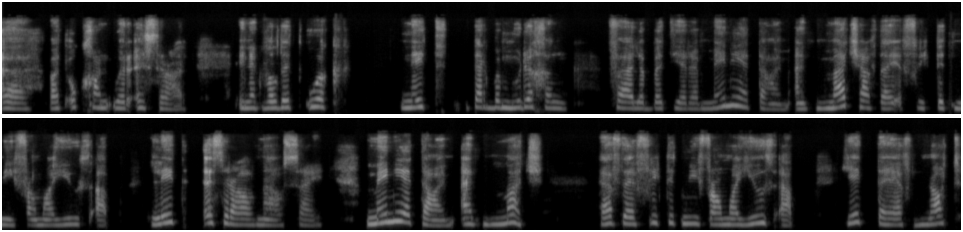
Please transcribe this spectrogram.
Uh wat ook gaan oor Israel en ek wil dit ook net ter bemoediging vir hulle bid, Here, many a time and much have they afflicted me from my youth up. Let Israel now say, many a time and much have they afflicted me from my youth up, yet they have not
